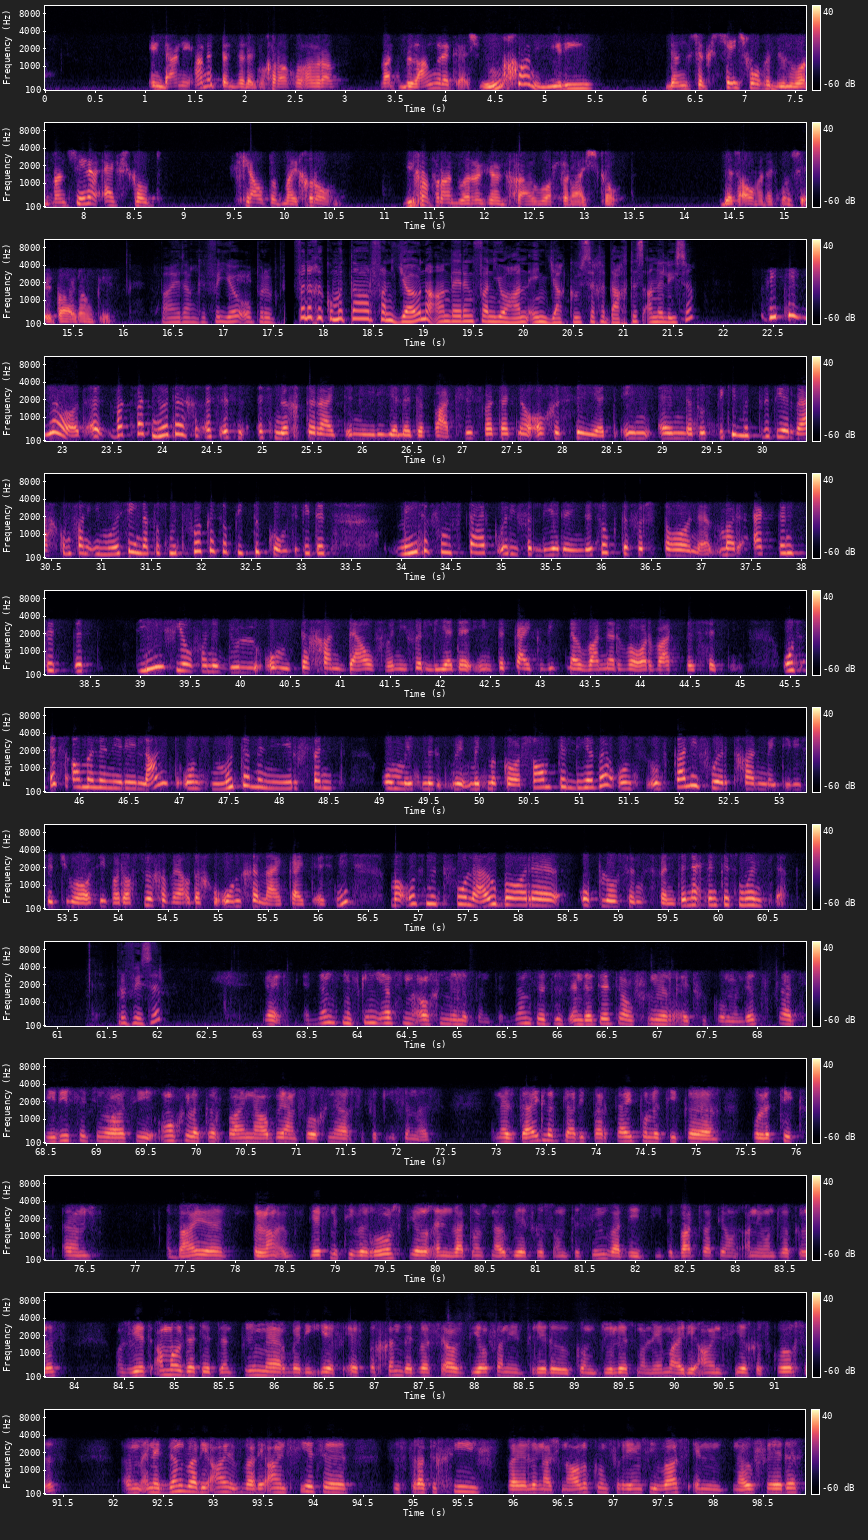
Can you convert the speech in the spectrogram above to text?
En dan die ander punt wat ek graag wil aanraak wat belangrik is, hoe gaan hierdie ding suksesvol gedoen word? Want sê nou ek skuld geld op my grond. Wie gaan verantwoordelik gehou word vir daai skuld? Dis al wat ek wil sê. Baie dankie. Baie dankie vir jou oproep. Vinnige kommentaar van jou na aanleiding van Johan en Jaco se gedagtes analise. Weet jy ja, eh, wat wat nodig is is is nugterheid in hierdie hele debat, soos wat ek nou al gesê het en en dat ons bietjie moet probeer wegkom van emosie en dat ons moet fokus op die toekoms. Ek weet dit mense voel sterk oor die verlede en dis ook te verstaan, maar ek dink dit dit dien nie veel van 'n doel om te gaan delf in die verlede en te kyk wie nou wanneer waar wat besit nie. Ons is almal in hierdie land, ons moet 'n manier vind om met met, met mekaar saam te lewe. Ons ons kan nie voortgaan met hierdie situasie waar daar so geweldige ongelykheid is nie, maar ons moet volhoubare oplossings vind en ek dink dit is moontlik. Professor Ja, ek dink miskien eers 'n algemene punt. Ek dink dit is en dit het al vroeër uitgekom en dit dat hierdie situasie ongelukkig baie naby aan volgende jaar se verkiesing is. En dit is duidelik dat die partytetiese politiek ehm um, baie belang definitiewe rol speel in wat ons nou besig is om te sien wat die die debat wat aan die ontwikkel is. Ons weet almal dat dit in primêr by die EFF begin. Dit was selfs deel van die rede hoekom Julius Malema uit die ANC geskort is. Um, en ek dink wat die wat die ANC se se strategie by hulle nasionale konferensie was en nou verder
